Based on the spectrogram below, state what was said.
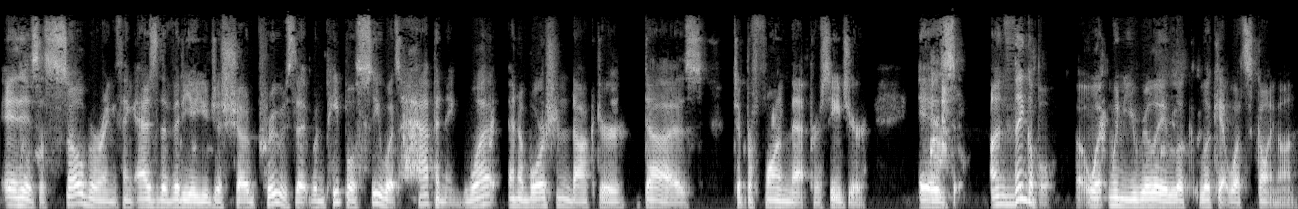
It is a sobering thing, as the video you just showed proves that when people see what's happening, what an abortion doctor does to perform that procedure is unthinkable when you really look look at what's going on.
